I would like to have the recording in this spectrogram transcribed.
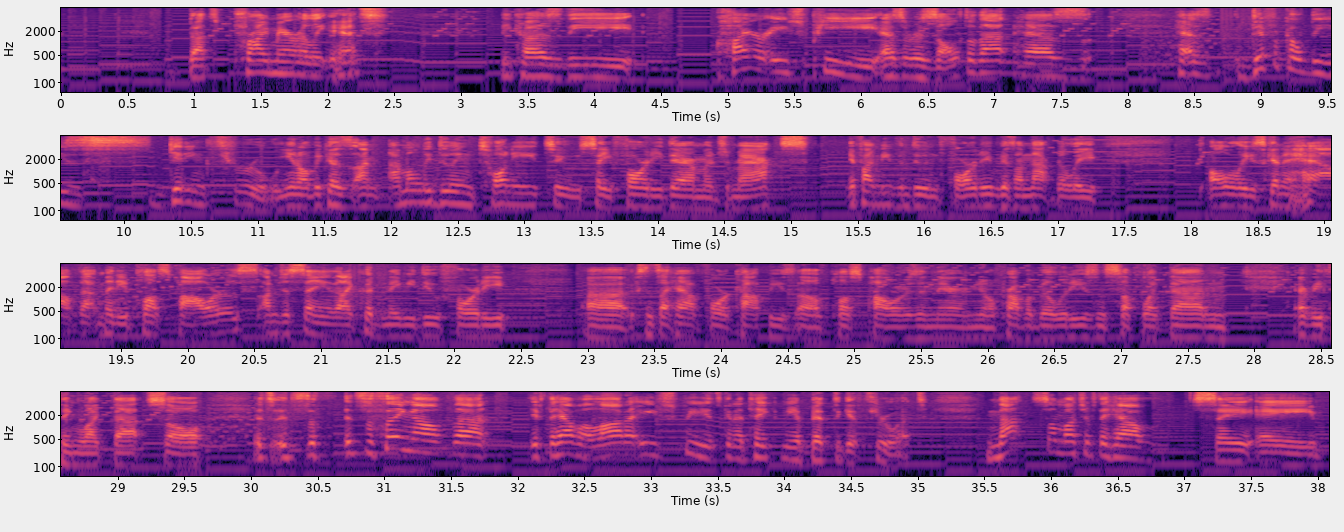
That's primarily it. Because the higher HP as a result of that has has difficulties getting through, you know, because I'm, I'm only doing 20 to, say, 40 damage max, if I'm even doing 40, because I'm not really always going to have that many plus powers. I'm just saying that I could maybe do 40 uh, since I have four copies of plus powers in there, and, you know, probabilities and stuff like that, and everything like that, so It's it's the it's the thing of that if they have a lot of HP, it's gonna take me a bit to get through it. Not so much if they have, say, a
